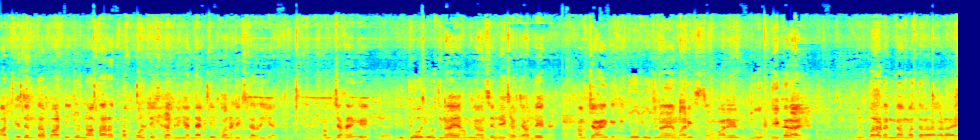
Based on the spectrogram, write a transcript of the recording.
भारतीय जनता पार्टी जो नकारात्मक पॉलिटिक्स कर रही है नेगेटिव पॉलिटिक्स कर रही है, हम चाहेंगे कि जो योजनाएँ हम यहाँ से लेकर जाते हैं, हम चाहेंगे कि जो योजनाएँ हमारी, हमारे लोग देकर आए हैं, उन पर अडंगा मत अड़ाए।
